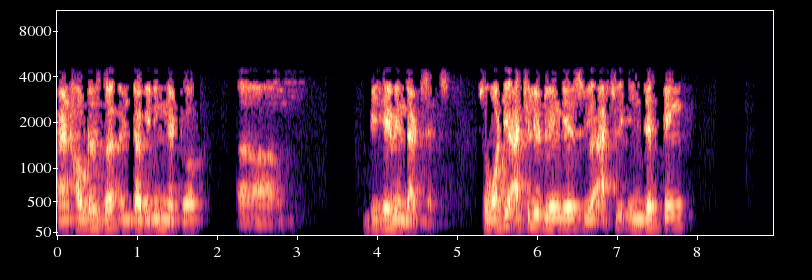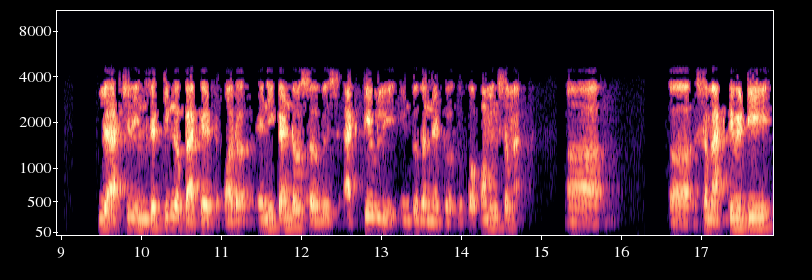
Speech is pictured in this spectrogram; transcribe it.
and how does the intervening network uh, behave in that sense. So what you're actually doing is you're actually injecting you're actually injecting a packet or a, any kind of service actively into the network. You're performing some uh, uh, some activity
